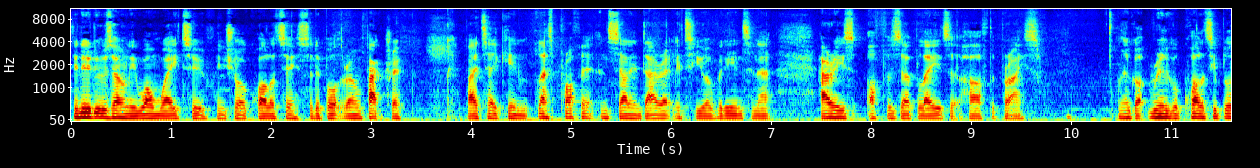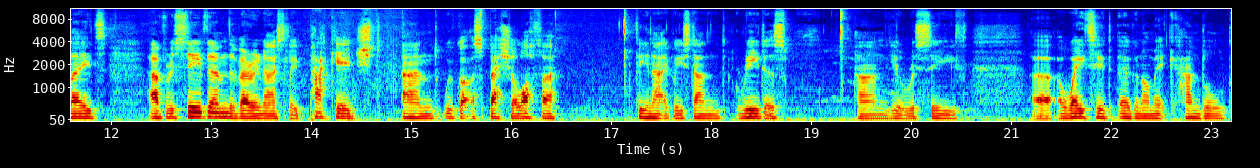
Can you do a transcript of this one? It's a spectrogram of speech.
They knew there was only one way to ensure quality, so they bought their own factory. by taking less profit and selling directly to you over the internet. Harry's offers their blades at half the price. They've got really good quality blades. I've received them, they're very nicely packaged, and we've got a special offer for United We Stand readers, and you'll receive uh, a weighted ergonomic handled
